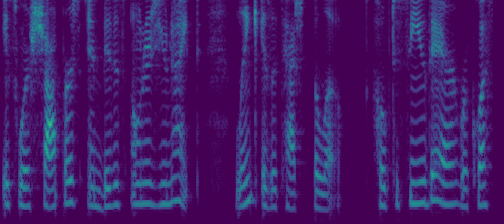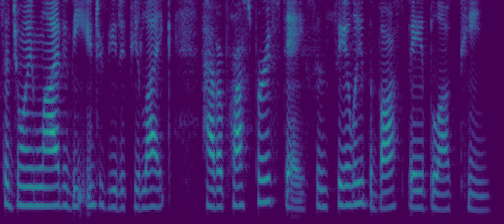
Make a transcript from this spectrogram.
It's where shoppers and business owners unite. Link is attached below. Hope to see you there. Request to join live and be interviewed if you like. Have a prosperous day. Sincerely, the Boss Babe blog team.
